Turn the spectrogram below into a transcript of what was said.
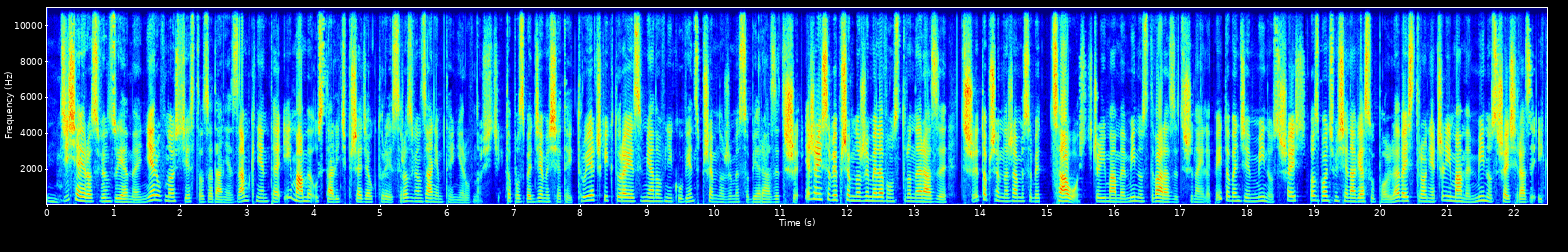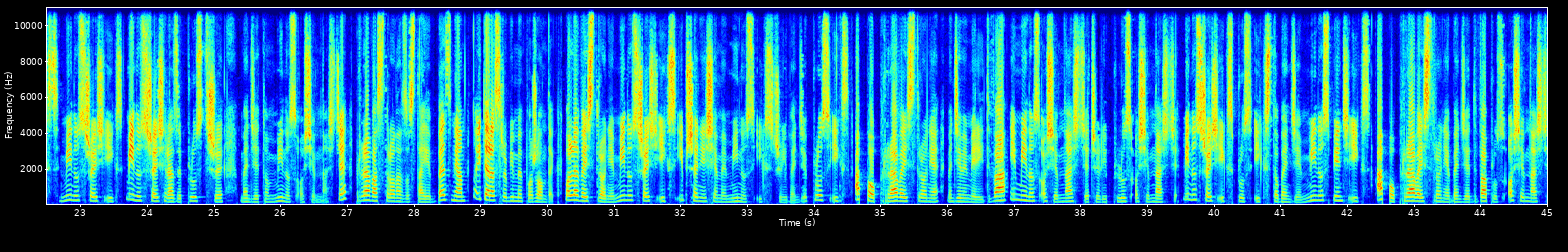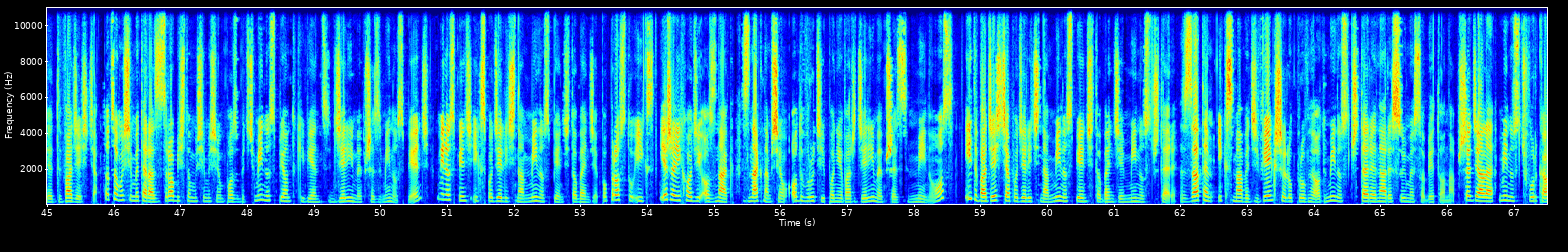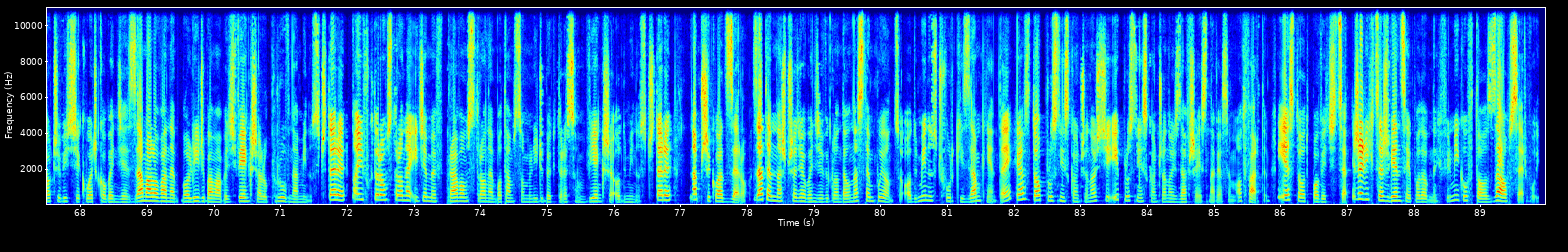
Dzisiaj rozwiązujemy nierówność, jest to zadanie zamknięte i mamy ustalić przedział, który jest rozwiązaniem tej nierówności. To pozbędziemy się tej trójeczki, która jest w mianowniku, więc przemnożymy sobie razy 3. Jeżeli sobie przemnożymy lewą stronę razy 3, to przemnażamy sobie całość, czyli mamy minus 2 razy 3 najlepiej, to będzie minus 6. Pozbądźmy się nawiasu po lewej stronie, czyli mamy minus 6 razy x minus 6x, minus 6 razy plus 3 będzie to minus 18. Prawa strona zostaje bez zmian. No i teraz robimy porządek. Po lewej stronie minus 6x i przeniesiemy minus x, czyli będzie plus x, a po prawej stronie będziemy mieli 2 i minus 18, czyli plus 18. Minus 6x plus x to będzie minus 5x, a po prawej stronie będzie 2 plus 18, 20. To co musimy teraz zrobić, to musimy się pozbyć minus piątki, więc dzielimy przez minus 5. Minus 5x podzielić na minus 5 to będzie po prostu x. Jeżeli chodzi o znak, znak nam się odwróci, ponieważ dzielimy przez minus. I 20 podzielić na minus 5 to będzie minus 4. Zatem x ma być większy lub równy od minus 4. Narysujmy sobie to na przedziale. Minus 4 oczywiście kółeczko będzie zamalowane, bo liczba ma być większa lub równa minus 4. No i w którą stronę idziemy? W prawą stronę, bo tam są liczby, które są większe od minus 4, na przykład 0. Zatem nasz przedział będzie wyglądał następująco. Od minus 4 zamkniętej nawias do plus nieskończoności i plus nieskończoność zawsze jest nawiasem otwartym. I jest to odpowiedź C. Jeżeli chcesz więcej podobnych filmików, to zaobserwuj. nerwuj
